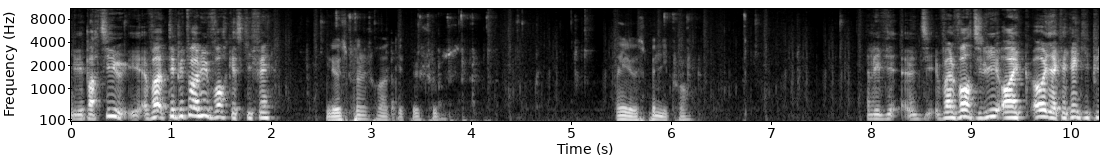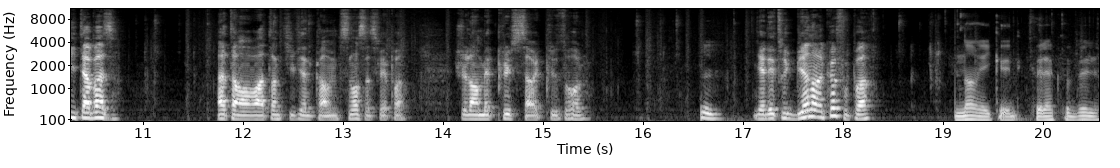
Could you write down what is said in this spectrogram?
Il est parti. Va, TP-toi à lui, voir qu'est-ce qu'il fait. Il est au spawn, je crois, TP chose. Ah, il est au spawn, il croit. Allez, viens, euh, va le voir, dis-lui. Oh, oh, il y a quelqu'un qui pille ta base. Attends, on va attendre qu'il vienne quand même, sinon ça se fait pas. Je vais l'en mettre plus, ça va être plus drôle. Il y a des trucs bien dans le coffre ou pas? Non, mais que, que la cobble.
